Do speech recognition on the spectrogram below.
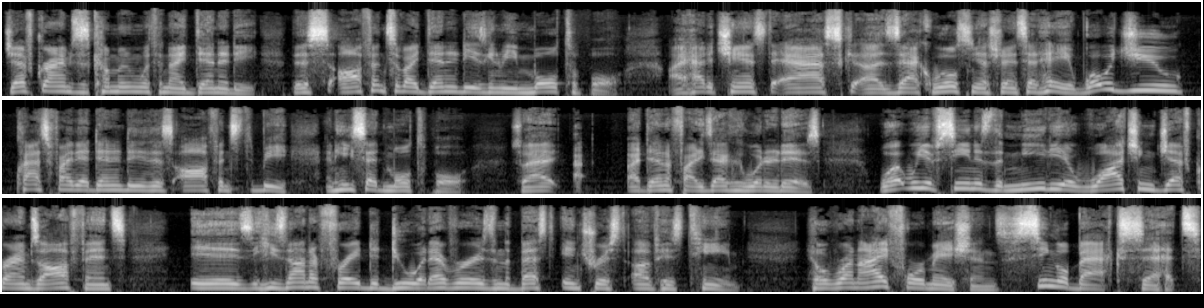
Jeff Grimes is coming with an identity. This offensive identity is going to be multiple. I had a chance to ask uh, Zach Wilson yesterday and said, "Hey, what would you classify the identity of this offense to be?" And he said multiple. So I identified exactly what it is. What we have seen is the media watching Jeff Grimes' offense is he's not afraid to do whatever is in the best interest of his team. He'll run I formations, single back sets.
